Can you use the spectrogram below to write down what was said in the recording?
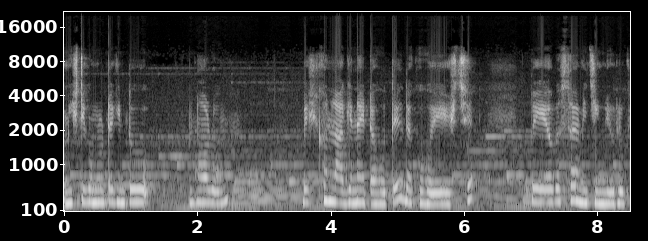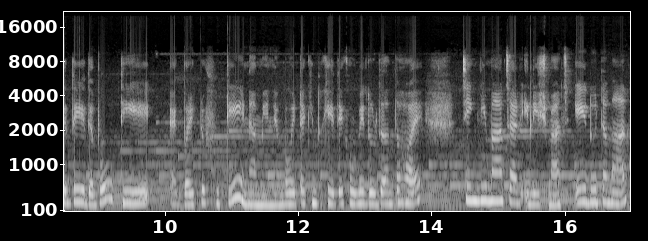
মিষ্টি কুমড়োটা কিন্তু নরম। বেশিক্ষণ লাগে না এটা হতে। দেখো হয়ে এসছে। তো এই অবস্থায় আমি চিংড়িগুলোকে দিয়ে দেব। দিয়ে একবার একটু ফুটিয়ে নামিয়ে নেব। এটা কিন্তু খেতে খুবই দুর্দান্ত হয়। চিংড়ি মাছ আর ইলিশ মাছ, এই দুইটা মাছ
